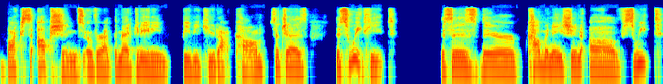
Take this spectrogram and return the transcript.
box options over at the Mad Canadian BBQ.com, such as the Sweet Heat. This is their combination of sweet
